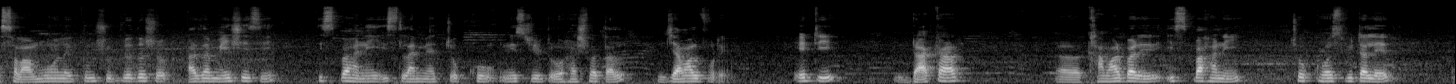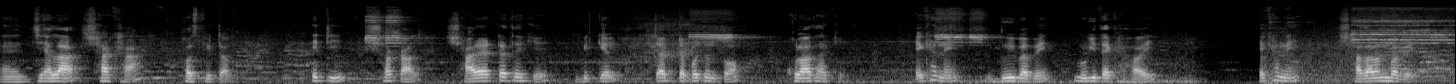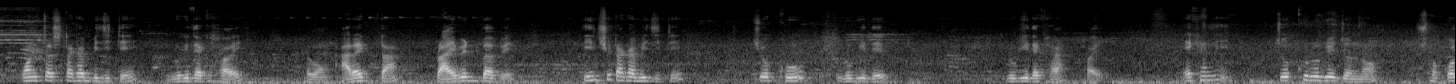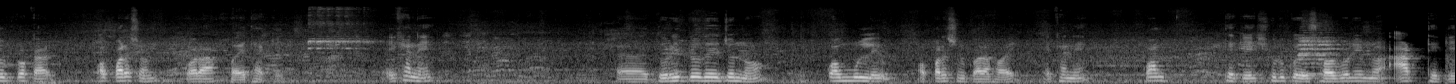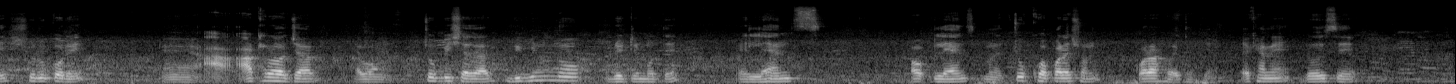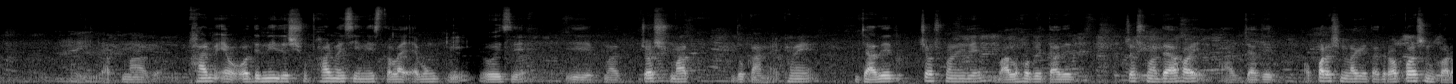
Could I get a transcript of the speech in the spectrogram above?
আসসালামু আলাইকুম, সুপ্রিয় দর্শক, আজ আমি এসেছি ইস্পাহানি ইসলামিয়া চক্ষু ইনস্টিটিউট ও হাসপাতাল জামালপুরে। এটি ঢাকার খামারবাড়ির ইস্পাহানি চক্ষু হসপিটালের জেলা শাখা হসপিটাল। এটি সকাল সাড়ে আটটা থেকে বিকেল চারটা পর্যন্ত খোলা থাকে। এখানে দুইভাবে রুগী দেখা হয়। এখানে সাধারণভাবে পঞ্চাশ টাকা ভিজিটে রুগী দেখা হয় এবং আরেকটা প্রাইভেটভাবে তিনশো টাকা ভিজিটে চক্ষু রুগীদের, রুগী দেখা হয়। এখানে চক্ষু রোগের জন্য সকল প্রকার অপারেশন করা হয়ে থাকে। এখানে দরিদ্রদের জন্য কম মূল্যেও অপারেশন করা হয়। এখানে কম থেকে শুরু করে সর্বনিম্ন আট থেকে শুরু করে আঠারো হাজার এবং চব্বিশ হাজার বিভিন্ন রেটের মধ্যে লেন্স লেন্স মানে চক্ষু অপারেশন করা হয়ে থাকে। এখানে রয়েছে এই আপনার ফার্ম, ওদের নিজস্ব ফার্মেসি নিচতলায় এবং কি রয়েছে এই আপনার চশমার দোকান। এখানে যাদের চশমা নিলে ভালো হবে তাদের চশমা দেওয়া হয়, আর যাদের অপারেশন লাগে তাদের অপারেশন করা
